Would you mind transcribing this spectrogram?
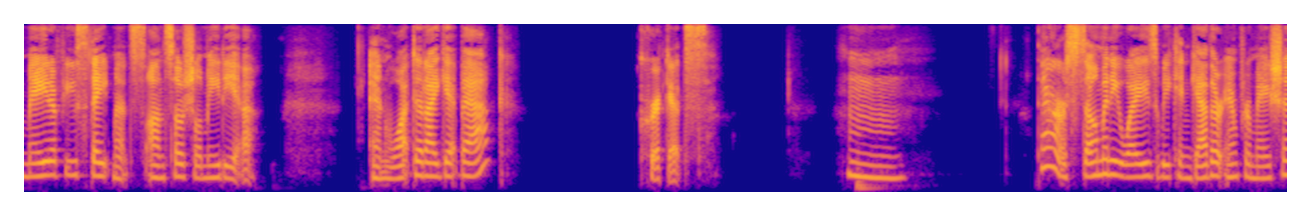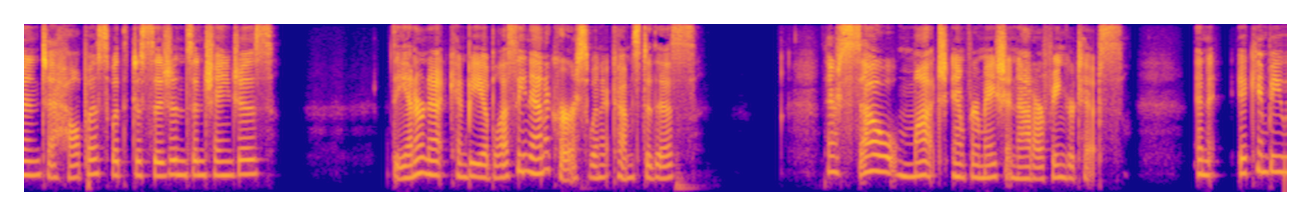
made a few statements on social media, and what did I get back? Crickets. Hmm. There are so many ways we can gather information to help us with decisions and changes. The internet can be a blessing and a curse when it comes to this. There's so much information at our fingertips, and it can be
